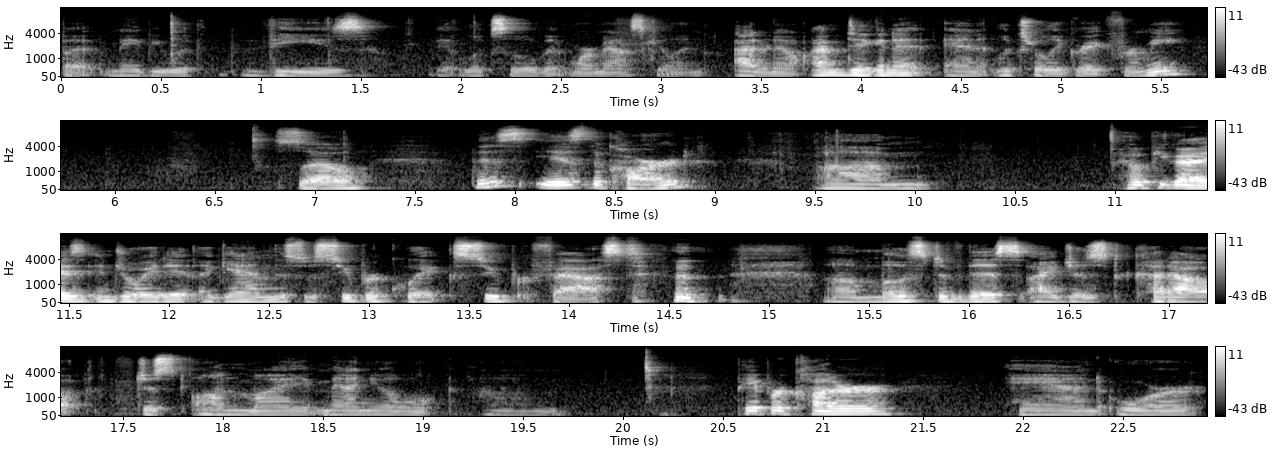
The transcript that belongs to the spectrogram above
but maybe with these it looks a little bit more masculine. I don't know. I'm digging it, and it looks really great for me. So this is the card. Um, hope you guys enjoyed it. Again, this was super quick, super fast. um, most of this I just cut out just on my manual um, paper cutter and or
